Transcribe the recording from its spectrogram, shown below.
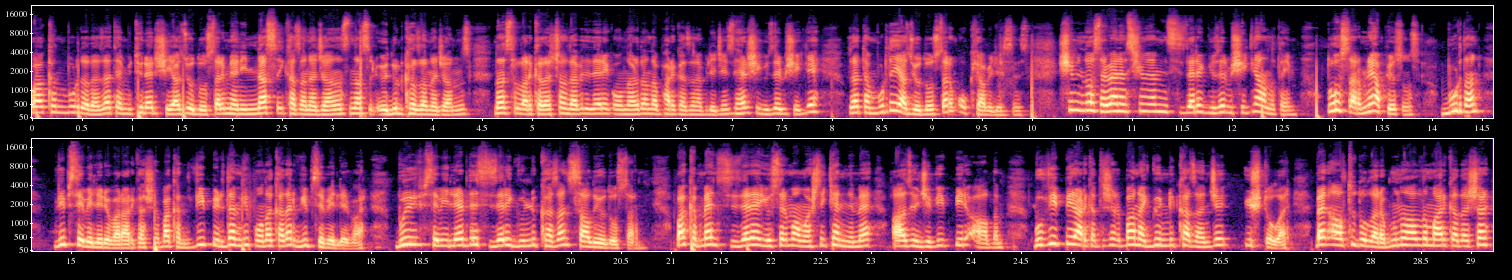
Bakın burada da zaten bütün her şey yazıyor dostlarım. Yani nasıl kazanacağınız, nasıl ödül kazanacağınız, nasıl arkadaşlar davet ederek onlardan da para kazanabileceğiniz her şey güzel bir şekilde zaten burada yazıyor dostlarım. Okuyabilirsiniz. Şimdi dostlar ben şimdi sizlere güzel bir şekilde anlatayım. Dostlarım ne yapıyorsunuz? Buradan VIP seviyeleri var arkadaşlar. Bakın VIP 1'den VIP 10'a kadar VIP seviyeleri var. Bu VIP seviyeleri de sizlere günlük kazanç sağlıyor dostlarım. Bakın ben sizlere gösterme amaçlı kendime az önce VIP 1 aldım. Bu VIP 1 arkadaşlar bana günlük kazancı 3 dolar. Ben 6 dolara bunu aldım arkadaşlar.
